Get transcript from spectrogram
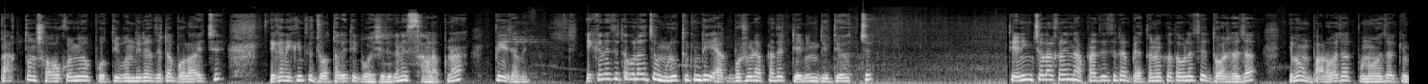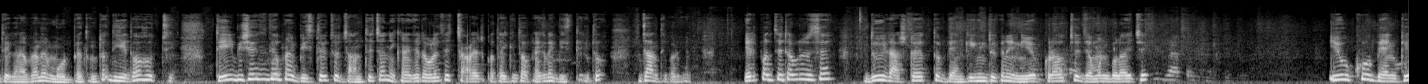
প্রাক্তন সহকর্মী ও প্রতিবন্ধীরা যেটা বলা হয়েছে, এখানে কিন্তু যথারীতি বয়সের এখানে ছাড় আপনারা পেয়ে যাবেন। এখানে যেটা বলা হয়েছে, মূলত কিন্তু এক বছরে আপনাদের ট্রেনিং দিতে হচ্ছে। ট্রেনিং চলাকালীন আপনাদের যেটা বেতনের কথা বলেছে, দশ হাজার এবং বারো হাজার, পনেরো হাজার কিন্তু এখানে আপনাদের মোট বেতনটা দিয়ে দেওয়া হচ্ছে। তো এই বিষয়ে যদি আপনার বিস্তারিত জানতে চান, এখানে যেটা বলেছে চারের পাতায় কিন্তু আপনি এখানে বিস্তারিত জানতে পারবেন। এরপর যেটা বলেছে, দুই রাষ্ট্রায়ত্ত ব্যাংকে কিন্তু এখানে নিয়োগ করা হচ্ছে, যেমন বলা হয়েছে ইউকো ব্যাংকে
